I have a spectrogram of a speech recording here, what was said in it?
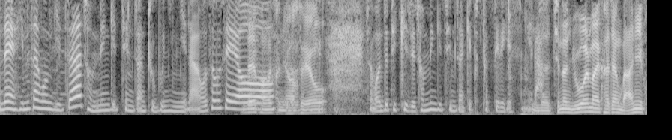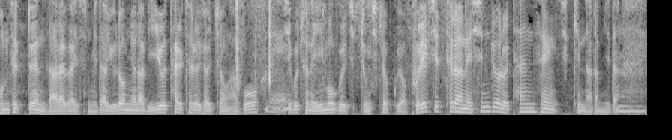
네, 임상훈 기자, 전민기 팀장 두 분입니다. 어서 오세요. 네, 반갑습니다. 안녕하세요. 자, 먼저 빅퀴즈 전민기 팀장께 부탁드리겠습니다. 네, 지난 6월 말 가장 많이 검색된 나라가 있습니다. 유럽연합 EU 탈퇴를 결정하고 네. 지구촌의 이목을 집중시켰고요. 브렉시트라는 신조를 탄생시킨 나라입니다. 음.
